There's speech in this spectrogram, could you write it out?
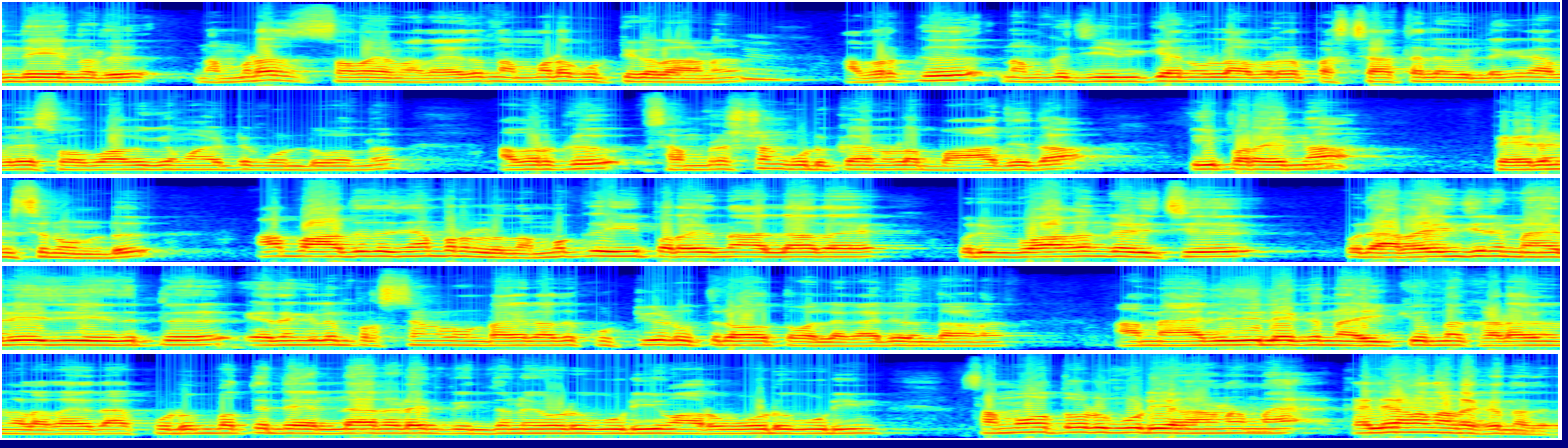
എന്ത് ചെയ്യുന്നത്? നമ്മുടെ സമയം അതായത് നമ്മുടെ കുട്ടികളാണ്. അവർക്ക് നമുക്ക് ജീവിക്കാനുള്ള അവരുടെ പശ്ചാത്തലം ഇല്ലെങ്കിൽ അവരെ സ്വാഭാവികമായിട്ട് കൊണ്ടുവന്ന് അവർക്ക് സംരക്ഷണം കൊടുക്കാനുള്ള ബാധ്യത ഈ പറയുന്ന പേരൻസിനുണ്ട്. ആ ബാധ്യത ഞാൻ പറഞ്ഞല്ലോ നമുക്ക് ഈ പറയുന്ന അല്ലാതെ ഒരു വിവാഹം കഴിച്ച് ഒരു അറേഞ്ചിന് മാരേജ് ചെയ്തിട്ട് ഏതെങ്കിലും പ്രശ്നങ്ങൾ ഉണ്ടായാൽ അത് കുട്ടിയുടെ ഉത്തരവാദിത്വമല്ല. കാര്യം എന്താണ്? ആ മാരേജിലേക്ക് നയിക്കുന്ന ഘടകങ്ങൾ അതായത് ആ കുടുംബത്തിന്റെ എല്ലാവരുടെയും പിന്തുണയോടുകൂടിയും അറിവോടുകൂടിയും സമൂഹത്തോടു കൂടിയാണ് കല്യാണം നടക്കുന്നത്.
